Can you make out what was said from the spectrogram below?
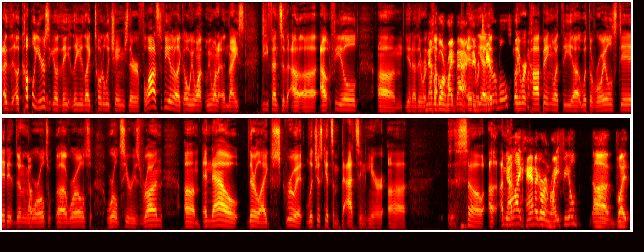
a, couple years ago they, they like totally changed their philosophy. They're like, oh, we want we want a nice defensive out, uh, outfield. Um, you know, they were And now they're going right back. and, They were yeah, terrible. They, were copying what the uh, what the Royals did during the Yep. World uh, Royals World Series run, um, and now they're like, screw it, let's just get some bats in here. Uh, so uh, I mean, I like Haniger in right field, uh, but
